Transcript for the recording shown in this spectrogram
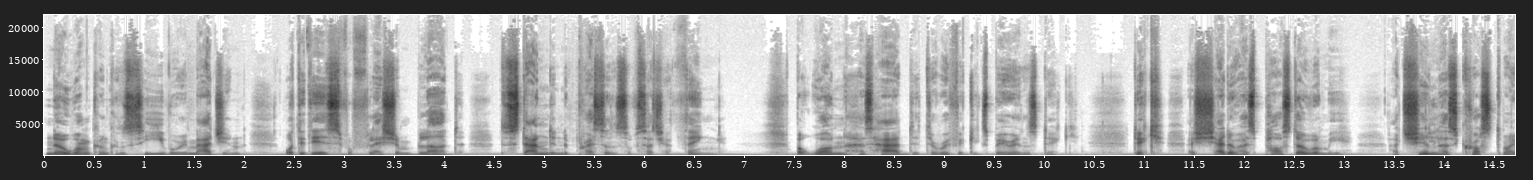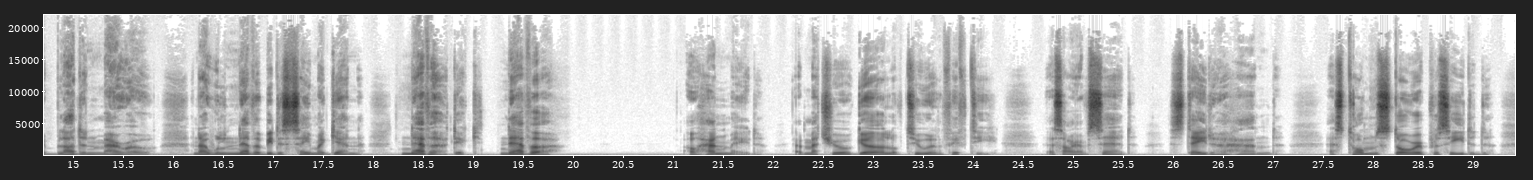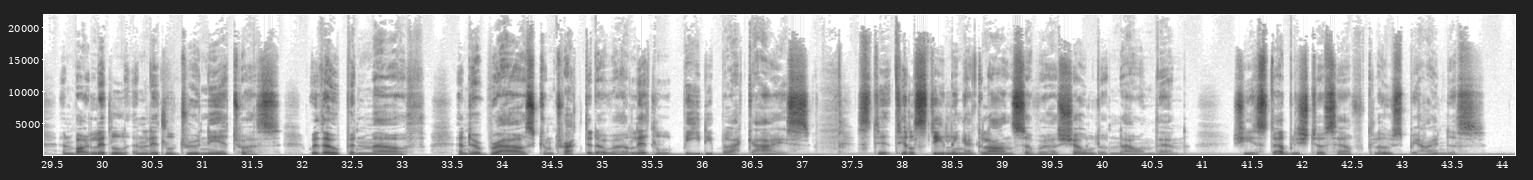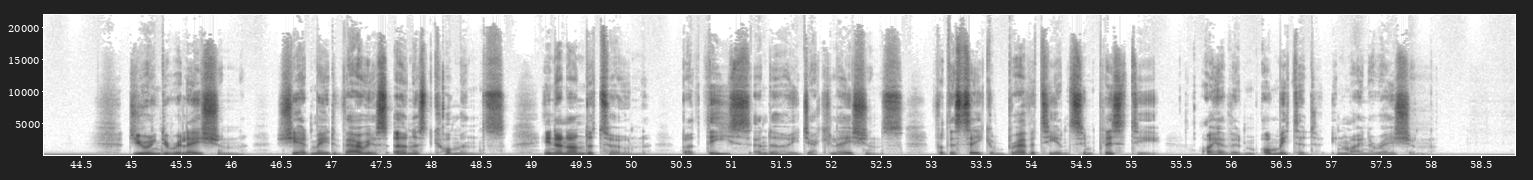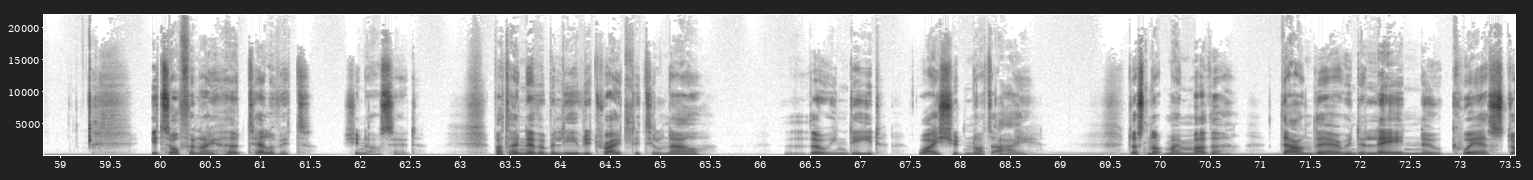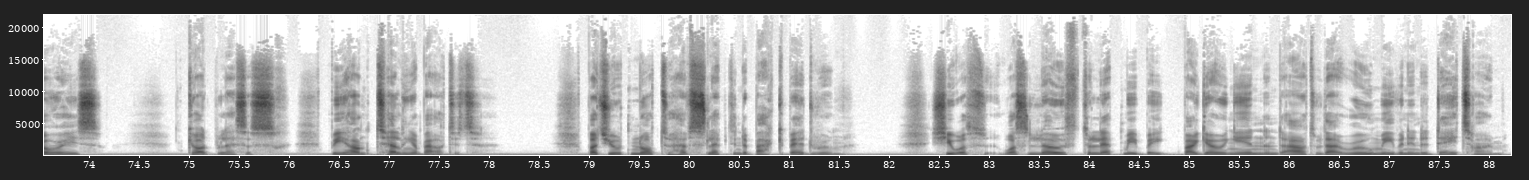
No one can conceive or imagine what it is for flesh and blood to stand in the presence of such a thing. But one has had the terrific experience, Dick. Dick, a shadow has passed over me, a chill has crossed my blood and marrow, and I will never be the same again. Never, Dick, never. Our handmaid, a mature girl of two and fifty, as I have said, stayed her hand, as Tom's story proceeded, and by little and little drew near to us, with open mouth, and her brows contracted over her little beady black eyes, st- till stealing a glance over her shoulder now and then, she established herself close behind us. During the relation, she had made various earnest comments in an undertone, but these and her ejaculations, for the sake of brevity and simplicity, I have omitted in my narration. It's often I heard tell of it, she now said, but I never believed it rightly till now. Though indeed, why should not I? Does not my mother, down there in the lane no queer stories? God bless us, beyond telling about it. But you ought not to have slept in the back bedroom. She was, was loath to let me be, by going in and out of that room even in the daytime,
